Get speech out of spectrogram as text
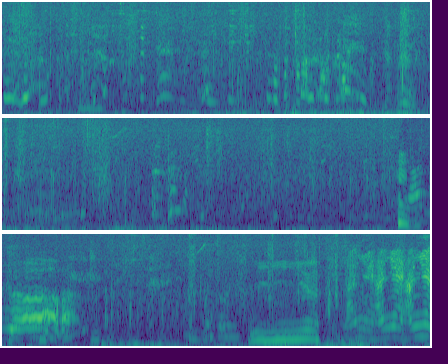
นี่หายแง่หายแง่หายแง่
